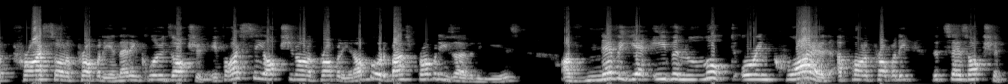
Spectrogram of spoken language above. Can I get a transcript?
a, price on a property, and that includes auction, if I see auction on a property, and I've bought a bunch of properties over the years, I've never yet even looked or inquired upon a property that says auction.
